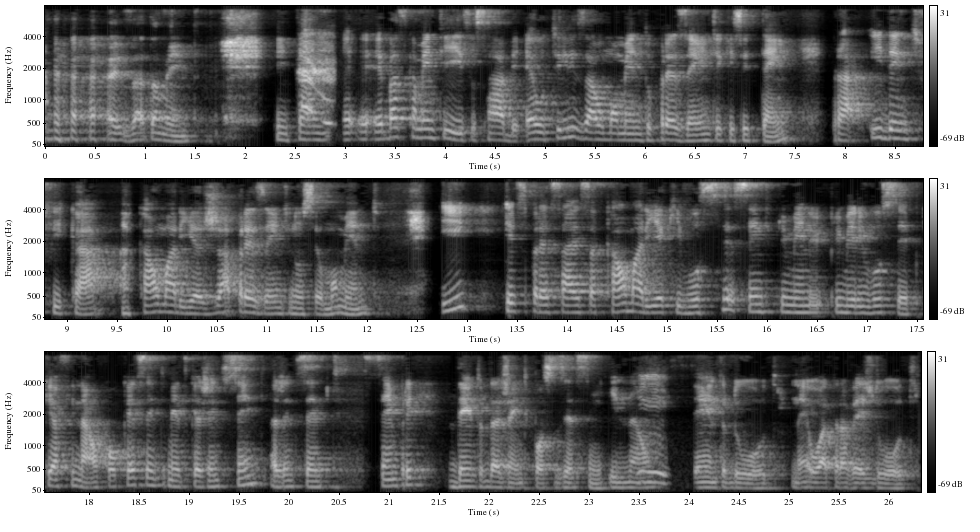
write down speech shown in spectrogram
Exatamente. Então, é, é, é, basicamente isso, sabe? É utilizar o momento presente que se tem para identificar a calmaria já presente no seu momento e expressar essa calmaria que você sente primeiro, primeiro em você, porque afinal, qualquer sentimento que a gente sente, a gente sente sempre dentro da gente, posso dizer assim, e não isso. dentro do outro, né? Ou através do outro.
